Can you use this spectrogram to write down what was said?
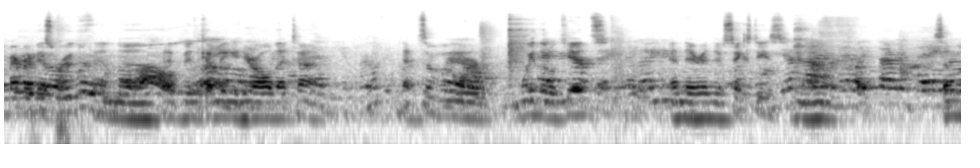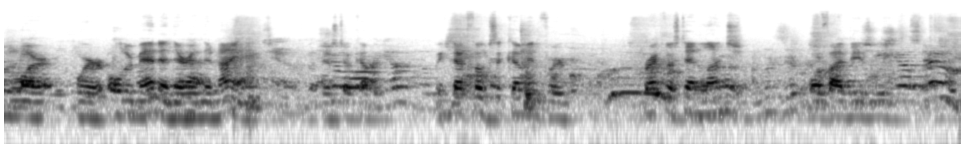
remember Miss Ruth and uh, have been coming in here all that time. And some of them were wee little kids, and they're in their 60s. You know, some of them are were older men, and they're in their 90s. You know, but they're still coming. We've got folks that come in for breakfast and lunch, four or five days a week. So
